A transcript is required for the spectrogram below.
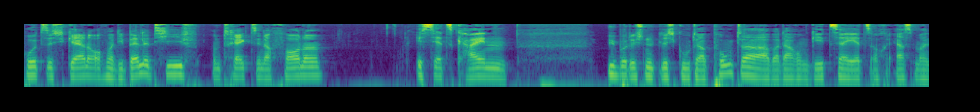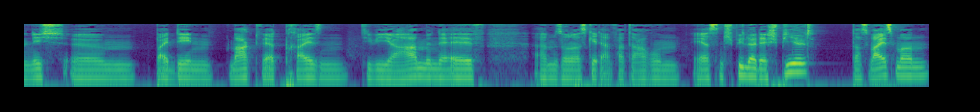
holt sich gerne auch mal die Bälle tief und trägt sie nach vorne. Ist jetzt kein überdurchschnittlich guter Punkter, aber darum geht's ja jetzt auch erstmal nicht ähm, bei den Marktwertpreisen, die wir hier haben in der Elf, ähm, sondern es geht einfach darum, er ist ein Spieler, der spielt, das weiß man,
